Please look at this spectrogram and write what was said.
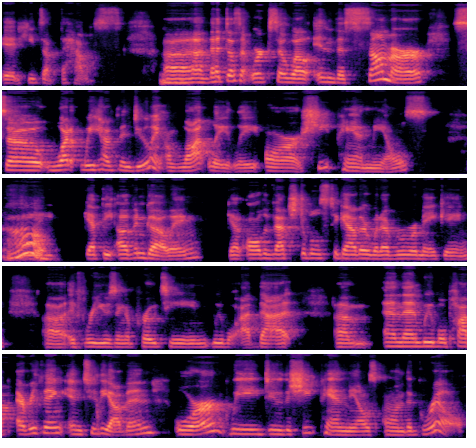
it heats up the house. Mm-hmm. Uh, that doesn't work so well in the summer. So, what we have been doing a lot lately are sheet pan meals. Oh. We get the oven going, get all the vegetables together, whatever we're making. Uh, if we're using a protein, we will add that. Um, and then we will pop everything into the oven, or we do the sheet pan meals on the grill,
